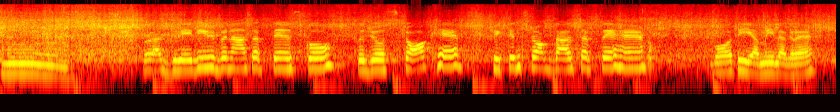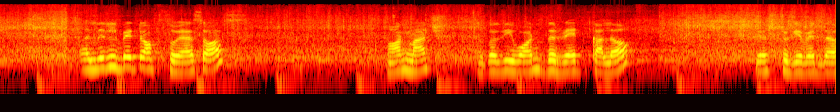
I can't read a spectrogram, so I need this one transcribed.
hmm. थोड़ा ग्रेवी भी बना सकते हैं इसको। तो जो स्टॉक है चिकन स्टॉक डाल सकते हैं। बहुत ही यमी लग रहा है। A little bit of soya sauce not much because we want the red color just to give it the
